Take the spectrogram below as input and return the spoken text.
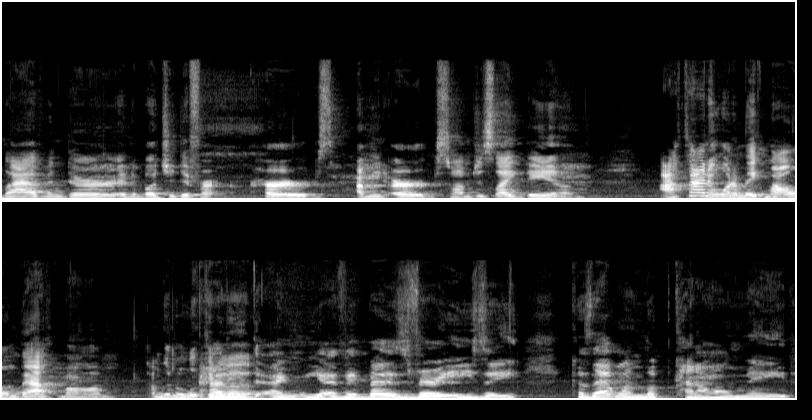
lavender and a bunch of different herbs. I mean, herbs. So I'm just like, damn, I kind of want to make my own bath bomb. I'm going to look How it do up. you? I, yeah, I think that is very easy because that one looked kind of homemade,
